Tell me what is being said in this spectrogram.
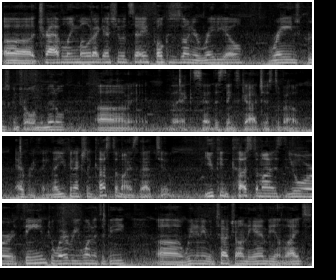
uh, traveling mode, I guess you would say. Focuses on your radio, range, cruise control in the middle. Um, like I said, this thing's got just about everything. Now you can actually customize that too. You can customize your theme to whatever you want it to be. Uh, we didn't even touch on the ambient lights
